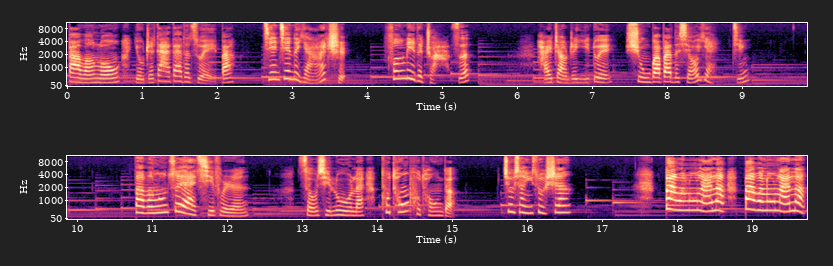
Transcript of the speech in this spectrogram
霸王龙有着大大的嘴巴。尖尖的牙齿，锋利的爪子，还长着一对凶巴巴的小眼睛。霸王龙最爱欺负人，走起路来扑通扑通的，就像一座山。霸王龙来了！霸王龙来了！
